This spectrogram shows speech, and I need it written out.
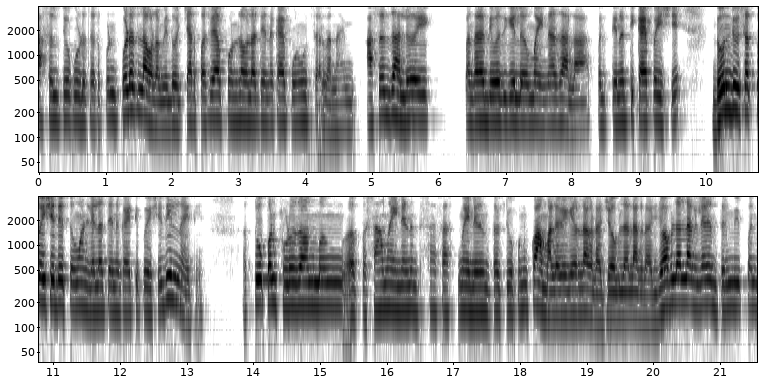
असेल तो कुठं तर पण परत लावला मी दोन चार पाच वेळा फोन लावला त्यानं काय फोन उचलला नाही. असंच झालं एक पंधरा दिवस गेलं महिना झाला पण त्यानं ती काय पैसे दोन दिवसात पैसे देतो म्हणलेला त्यानं काय ते पैसे दिले नाही ते. तो पण पुढं जाऊन मग सहा महिन्यानंतर सहा सात महिन्यानंतर तो पण कामाला वगैरे लागला जॉबला लागला. जॉबला लागल्यानंतर मी पण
